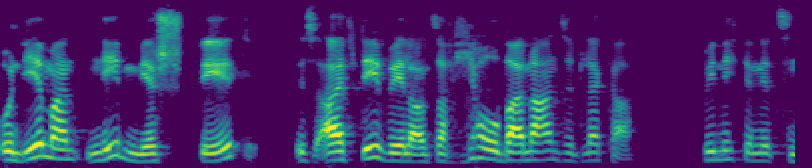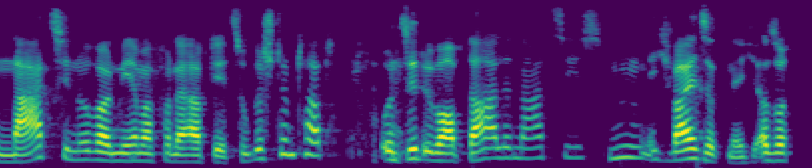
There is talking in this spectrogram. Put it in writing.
und jemand neben mir steht, ist AfD-Wähler und sagt, ja, Bananen sind lecker bin ich denn jetzt ein Nazi, nur weil mir jemand von der AfD zugestimmt hat? Und sind überhaupt da alle Nazis? Hm, ich weiß es nicht. Also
